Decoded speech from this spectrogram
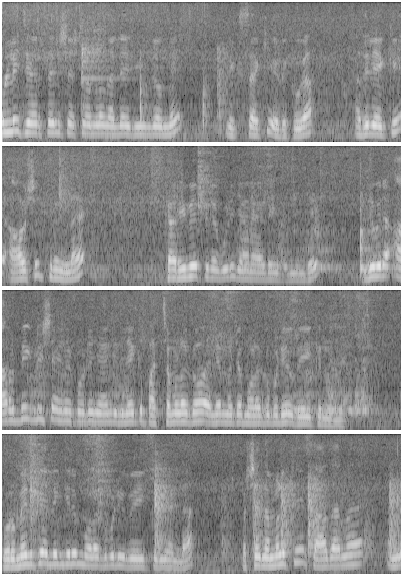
ഉള്ളി ചേർത്തതിന് ശേഷം നമ്മൾ നല്ല രീതിയിലൊന്ന് മിക്സാക്കി എടുക്കുക. അതിലേക്ക് ആവശ്യത്തിനുള്ള കറിവേപ്പില കൂടി ഞാൻ ആഡ് ചെയ്തിട്ടുണ്ട്. ഇതുവരെ അറബിക് ഡിഷ് അതിനെക്കൊണ്ട് ഞാൻ ഇതിലേക്ക് പച്ചമുളകോ അല്ലെങ്കിൽ മറ്റേ മുളക് പൊടിയോ ഉപയോഗിക്കുന്നില്ല. കുറുമേലിക്ക് അല്ലെങ്കിലും മുളക് പൊടി ഉപയോഗിക്കുന്നില്ല പക്ഷേ നമ്മൾക്ക് സാധാരണ നമ്മൾ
